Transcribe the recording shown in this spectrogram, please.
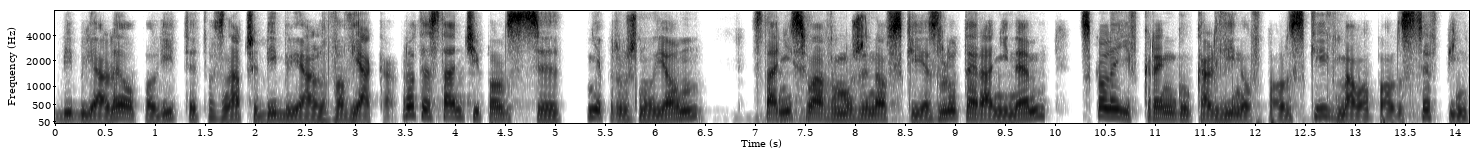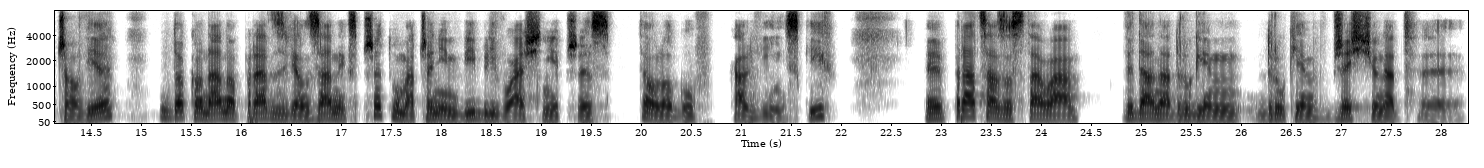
Biblia Leopolity to znaczy Biblia Lwowiaka. Protestanci polscy nie próżnują. Stanisław Murzynowski jest luteraninem, z kolei w kręgu Kalwinów polskich w Małopolsce, w Pińczowie, dokonano prac związanych z przetłumaczeniem Biblii właśnie przez teologów kalwińskich. E, Praca została wydana drugim, drukiem w Brześciu nad e,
